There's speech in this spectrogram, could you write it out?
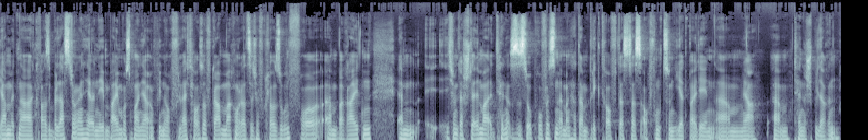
ja mit einer quasi Belastung einher. Nebenbei muss man ja irgendwie noch vielleicht Hausaufgaben machen oder sich auf Klausuren vorbereiten. Ähm, ich unterstelle mal, Tennis ist so professionell, man hat da einen Blick drauf, dass das auch funktioniert bei den ähm, ja, ähm, Tennisspielerinnen.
